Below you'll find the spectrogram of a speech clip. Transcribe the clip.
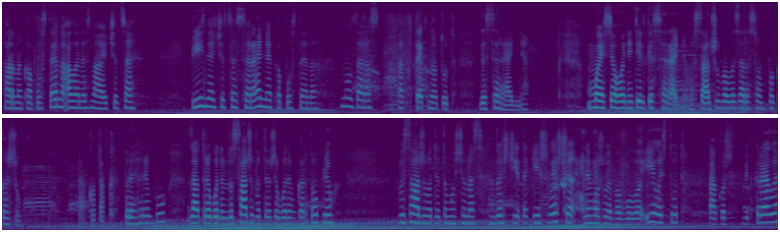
гарна капустина, але не знаю, чи це пізня, чи це середня капустина. Ну, зараз так текно тут, де середня. Ми сьогодні тільки середню висаджували, зараз вам покажу. Так, отак пригрибу. Завтра будемо досаджувати, вже будемо картоплю висаджувати, тому що у нас дощі такі швидше неможливо було. І ось тут також відкрили.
